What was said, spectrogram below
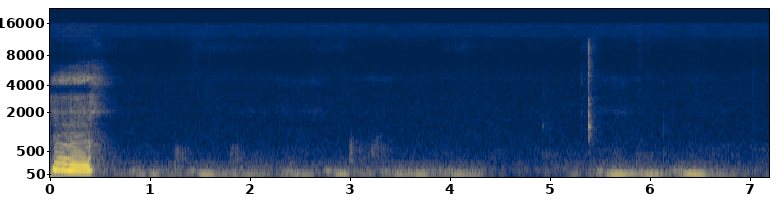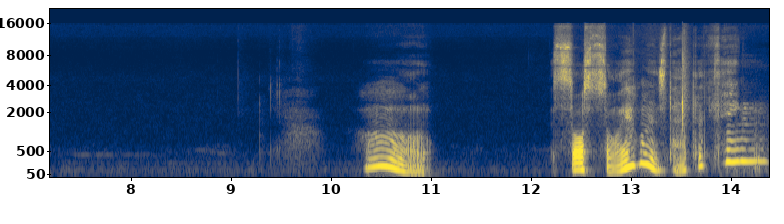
Hmm. Oh. Soul soil? Is that the thing?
